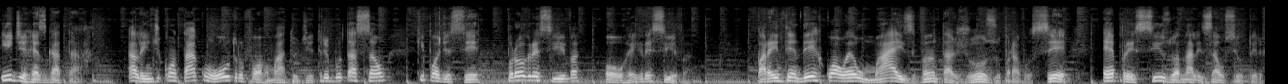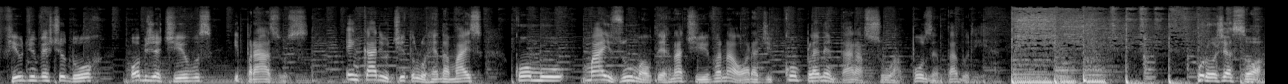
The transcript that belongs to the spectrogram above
e de resgatar além de contar com outro formato de tributação que pode ser progressiva ou regressiva. Para entender qual é o mais vantajoso para você, é preciso analisar o seu perfil de investidor, objetivos e prazos. Encare o título Renda Mais como mais uma alternativa na hora de complementar a sua aposentadoria. Por hoje é só.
